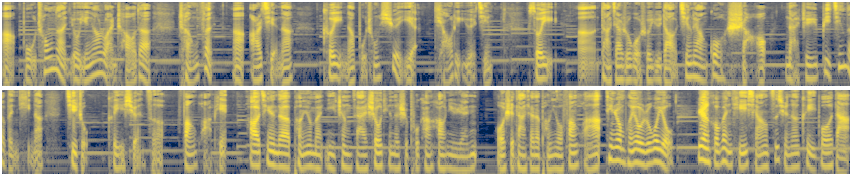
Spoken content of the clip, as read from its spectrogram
啊，补充呢有营养卵巢的成分啊，而且呢可以呢补充血液、调理月经。所以，呃，大家如果说遇到经量过少乃至于闭经的问题呢，记住可以选择芳华片。好，亲爱的朋友们，你正在收听的是《普康好女人》。我是大家的朋友芳华，听众朋友如果有任何问题想要咨询呢，可以拨打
